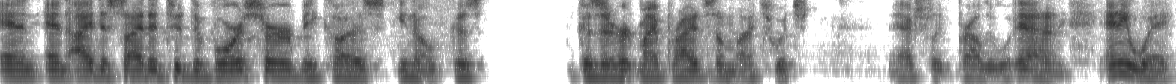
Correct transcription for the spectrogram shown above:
and and I decided to divorce her because you know because because it hurt my pride so much, which actually probably yeah. Anyway,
